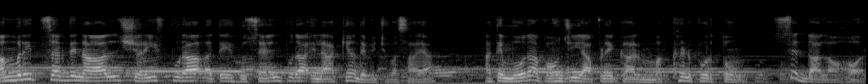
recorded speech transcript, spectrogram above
ਅੰਮ੍ਰਿਤਸਰ ਦੇ ਨਾਲ ਸ਼ਰੀਫਪੁਰਾ ਅਤੇ ਹੁਸੈਨਪੁਰਾ ਇਲਾਕਿਆਂ ਦੇ ਵਿੱਚ ਵਸਾਇਆ ਅਤੇ ਮੋਰਾ ਪਹੁੰਚੀ ਆਪਣੇ ਘਰ ਮੱਖਣਪੁਰ ਤੋਂ ਸਿੱਧਾ ਲਾਹੌਰ,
